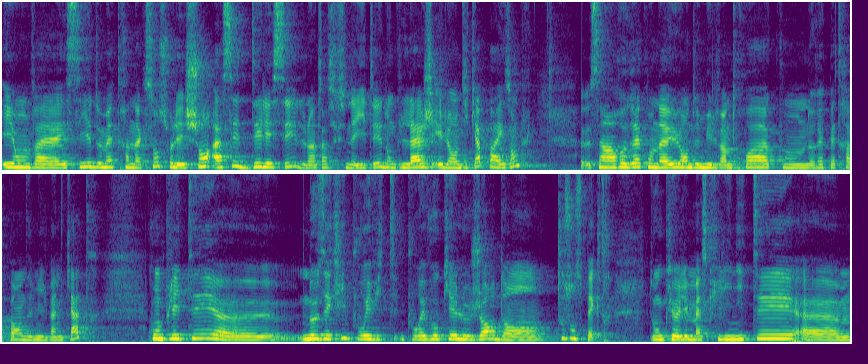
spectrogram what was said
Et on va essayer de mettre un accent sur les champs assez délaissés de l'intersectionnalité, donc l'âge et le handicap par exemple. Euh, c'est un regret qu'on a eu en 2023 qu'on ne répétera pas en 2024 compléter nos écrits pour, éviter, pour évoquer le genre dans tout son spectre. Donc euh, les masculinités, euh,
